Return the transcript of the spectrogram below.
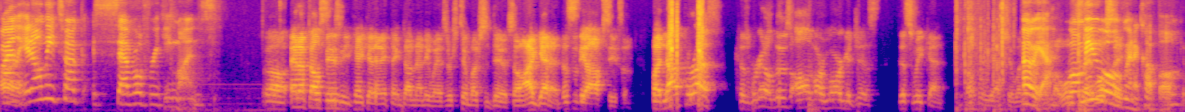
All finally. right. It only took several freaking months. Well, NFL season, you can't get anything done anyways. There's too much to do. So I get it. This is the off season, but not for us because we're going to lose all of our mortgages this weekend. Hopefully, we actually win. Oh yeah. Well, see, maybe we'll we'll win a couple.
